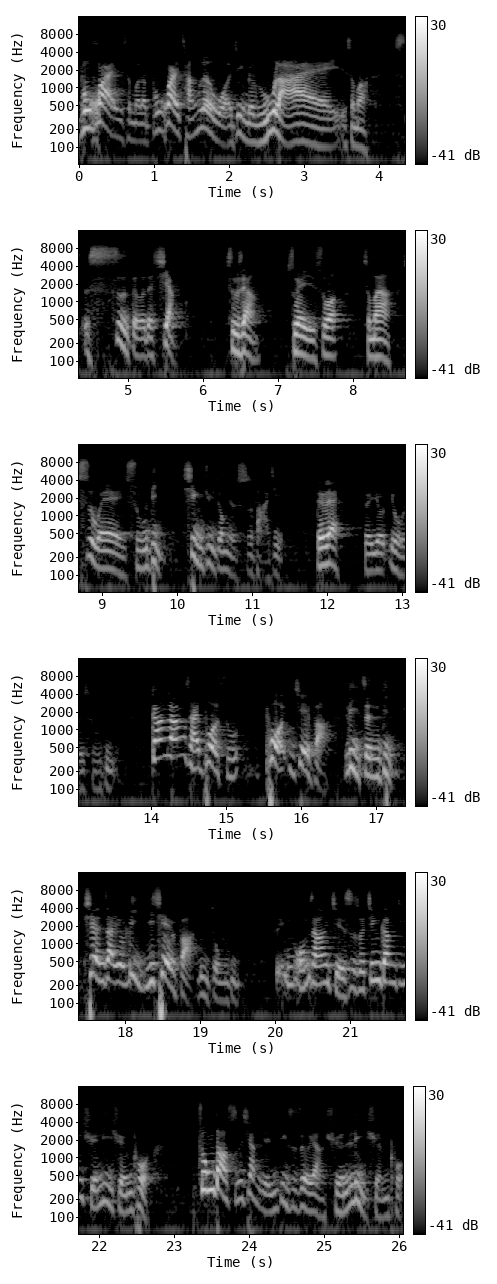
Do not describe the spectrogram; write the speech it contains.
不坏什么呢？不坏常乐我净的如来什么四四德的相，是不是这样？所以说什么啊？是为熟地，性具中有十法界，对不对？所以又又为熟地了。刚刚才破熟破一切法立真谛，现在又立一切法立中谛。所以我们常常解释说，《金刚经》玄立玄破，中道实相也一定是这样，玄立玄破，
